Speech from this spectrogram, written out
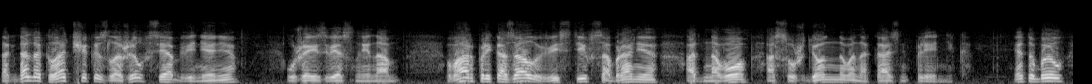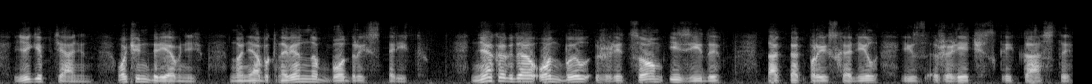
Тогда докладчик изложил все обвинения, уже известные нам. Вар приказал ввести в собрание одного осужденного на казнь пленника. Это был египтянин, очень древний, но необыкновенно бодрый старик. Некогда он был жрецом Изиды, так как происходил из жреческой касты,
